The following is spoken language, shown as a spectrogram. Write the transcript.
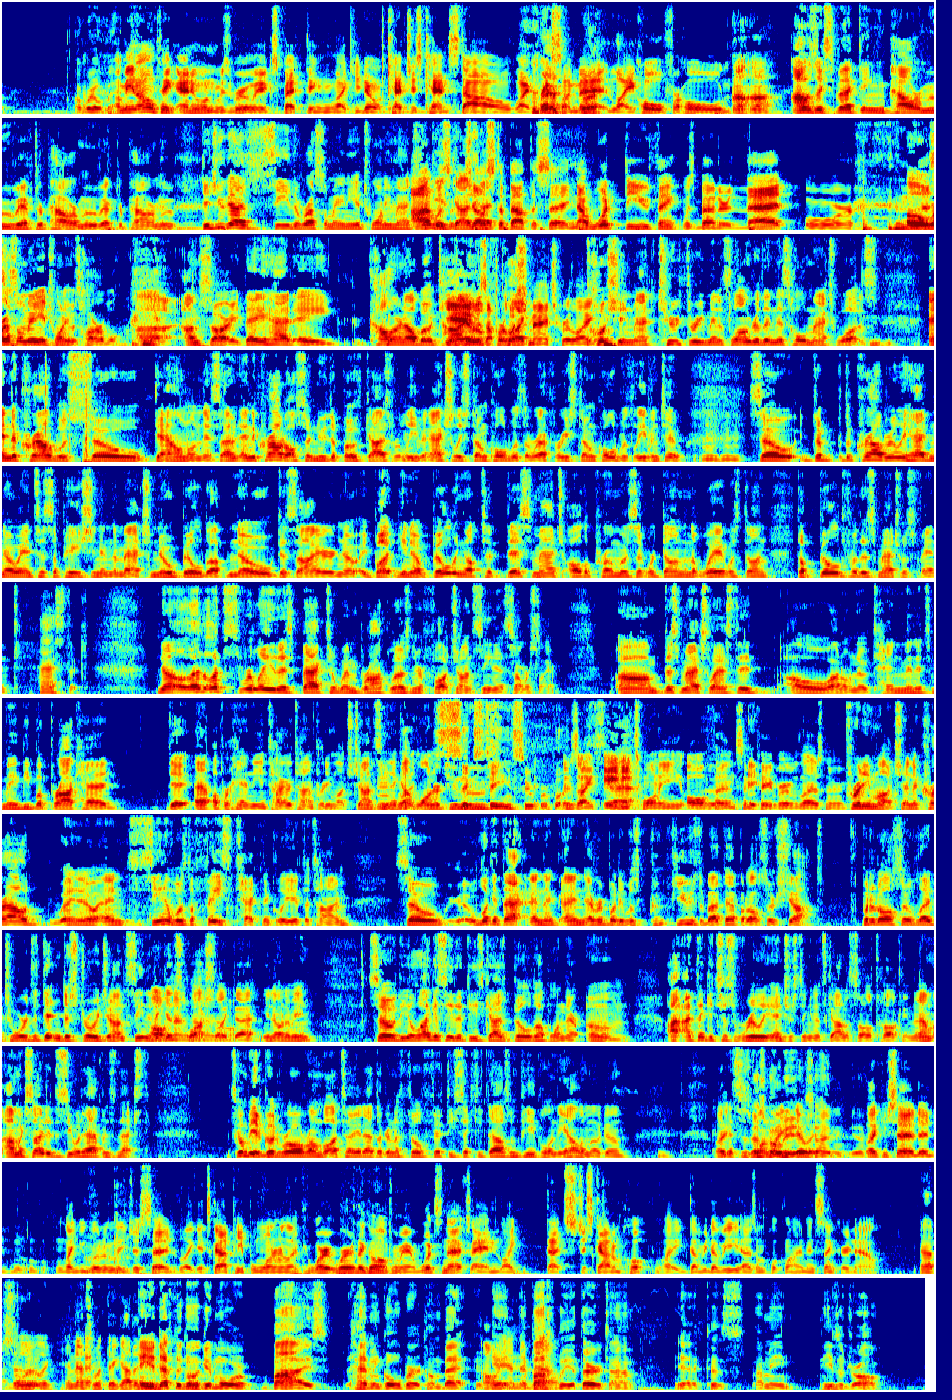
a real match. I mean, I don't think anyone was really expecting like you know a catch as Ken style like wrestling match, like hold for hold. Uh-uh. I was expecting power move after power move after power move. Did you guys see the WrestleMania 20 match that I these was guys just had? about to say. Now, what do you think was better, that or? Oh, this? WrestleMania 20 was horrible. Uh, I'm sorry. They had a collar and elbow tie Yeah, it was a for push like match for like. pushing match two three minutes longer than this whole match was Mm-hmm. And the crowd was so down on this and, and the crowd also knew that both guys were Mm-hmm. leaving actually stone cold was the referee stone cold was leaving too Mm-hmm. so the the crowd really had no anticipation in the match no build up no desire no but you know building up to this match all the promos that were done and the way it was done the build for this match was fantastic now let, us relay this back to when Brock Lesnar fought John Cena at SummerSlam. Um, this match lasted, oh, I don't know, 10 minutes maybe, but Brock had the uh, upper hand the entire time pretty much. John Cena got one or two moves. super plays. It was like Yeah. 80-20 offense in favor of Lesnar. Pretty much. And the crowd, you know, and Cena was the face technically at the time. So look at that. And, and everybody was confused about that, but also shocked. But it also led towards, it didn't destroy John Cena to Oh, get no, no, squashed no, like no. that. You know what I mean? So the legacy that these guys build up on their own, I, I think it's just really interesting and it's got us all talking. And I'm, I'm excited to see what happens next. It's going to be a good Royal Rumble. I'll tell you that. They're going to fill 50, 60,000 people in the Alamodome. Like, this is That's one way to be do it. Yeah. like you said, it, like you literally just said, like it's got people wondering, like where where are they going from here? What's next? And like that's just got them hooked. Like WWE has them hook, line, and sinker now. Absolutely, and that's what they got to do. And you're definitely going to get more buys having Goldberg come back again, Oh, yeah, no and possibly doubt. a third time. Yeah, because I mean, he's a draw.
